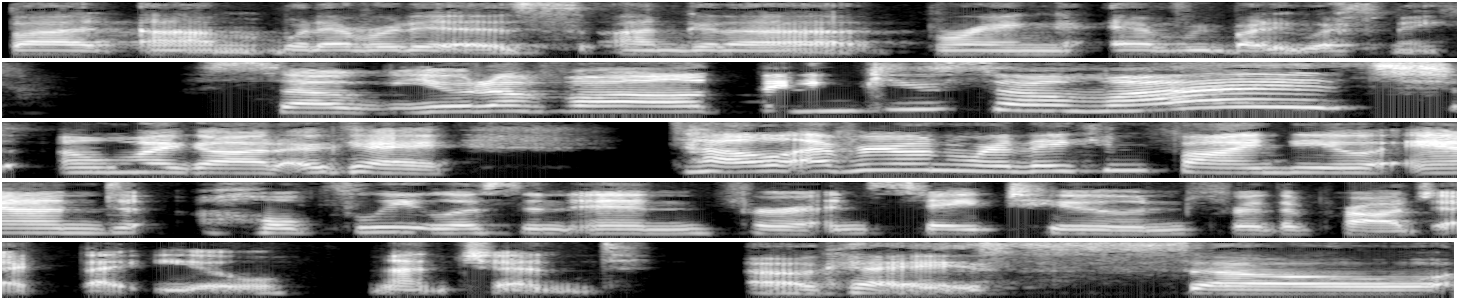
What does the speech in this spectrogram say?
but um, whatever it is, I'm going to bring everybody with me. So beautiful. Thank you so much. Oh my God. Okay tell everyone where they can find you and hopefully listen in for and stay tuned for the project that you mentioned. Okay, so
